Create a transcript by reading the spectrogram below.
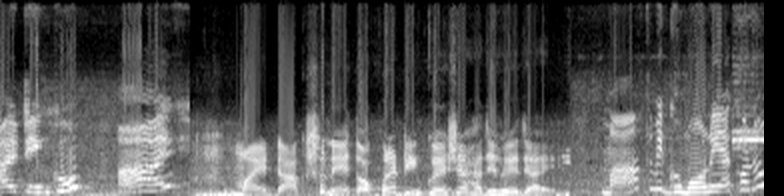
আয় টিঙ্কু আয়। মায়ের ডাক শুনে তখন টিঙ্কু এসে হাজির হয়ে যায়। মা তুমি এখনও এখনও?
